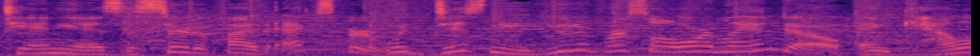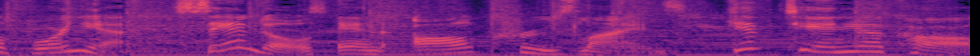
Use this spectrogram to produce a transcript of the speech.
Tanya is a certified expert with Disney, Universal Orlando, and California, Sandals, and all cruise lines. Give Tanya a call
